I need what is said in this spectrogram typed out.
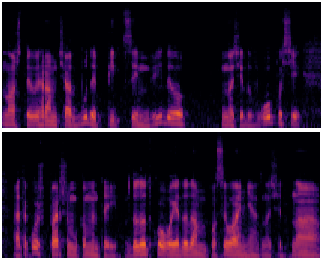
наш телеграм-чат буде під цим відео, значить, в описі, а також в першому коментарі. Додатково я додам посилання значить, на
